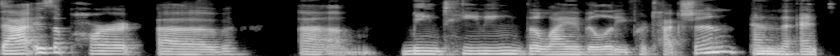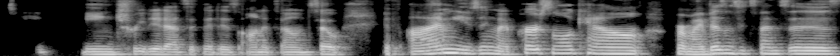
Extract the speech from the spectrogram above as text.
that is a part of um, maintaining the liability protection and mm. the entity being treated as if it is on its own. So if I'm using my personal account for my business expenses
